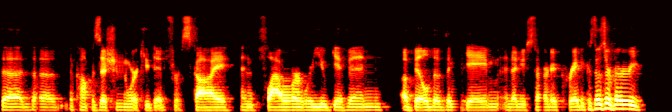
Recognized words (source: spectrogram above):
the the the composition work you did for Sky and Flower, were you given a build of the game and then you started creating? Because those are very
